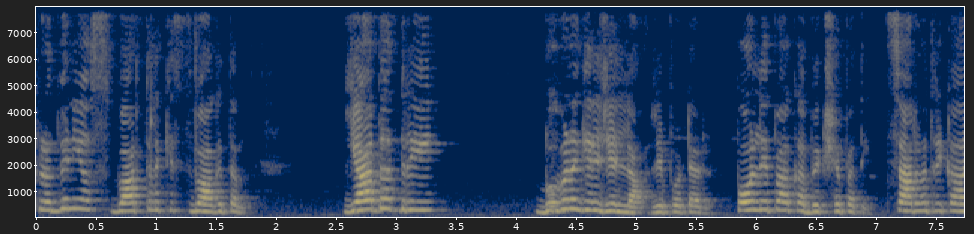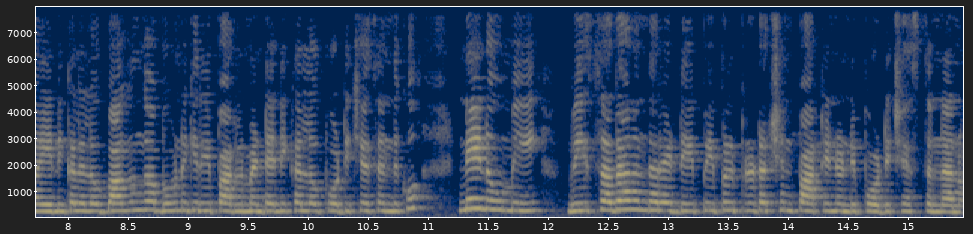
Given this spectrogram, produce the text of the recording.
పృథ్వీ న్యూస్ వార్తలకి స్వాగతం. యాదాద్రి భువనగిరి జిల్లా రిపోర్టర్ పోలేపాక భిక్షపతి. సార్వత్రిక ఎన్నికలలో భాగంగా భువనగిరి పార్లమెంట్ ఎన్నికల్లో పోటీ చేసేందుకు నేను మీ V. Sadanandareddy people protection party నుండి పోటీ చేస్తున్నాను.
